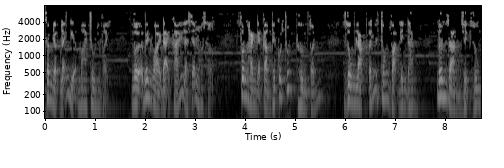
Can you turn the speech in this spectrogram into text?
xâm nhập lãnh địa Ma Châu như vậy, người ở bên ngoài đại khái là sẽ lo sợ. Phương Hành đã cảm thấy có chút hưng phấn, dùng lạc ấn trong vạn linh đan, đơn giản dịch dung,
